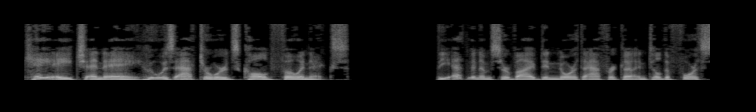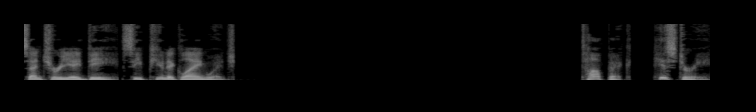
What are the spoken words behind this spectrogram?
Khna who was afterwards called Phoenix. The ethnonym survived in North Africa until the 4th century AD see Punic language. History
